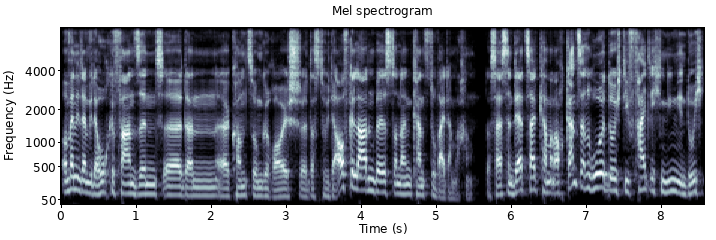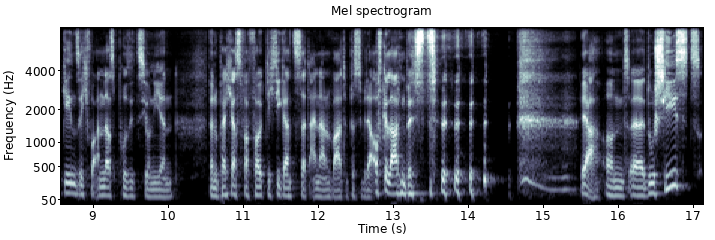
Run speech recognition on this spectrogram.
Und wenn die dann wieder hochgefahren sind, äh, dann äh, kommt so ein Geräusch, äh, dass du wieder aufgeladen bist und dann kannst du weitermachen. Das heißt, in der Zeit kann man auch ganz in Ruhe durch die feindlichen Linien durchgehen, sich woanders positionieren. Wenn du Pech hast, verfolgt dich die ganze Zeit einer und wartet, bis du wieder aufgeladen bist. ja, und äh, du schießt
